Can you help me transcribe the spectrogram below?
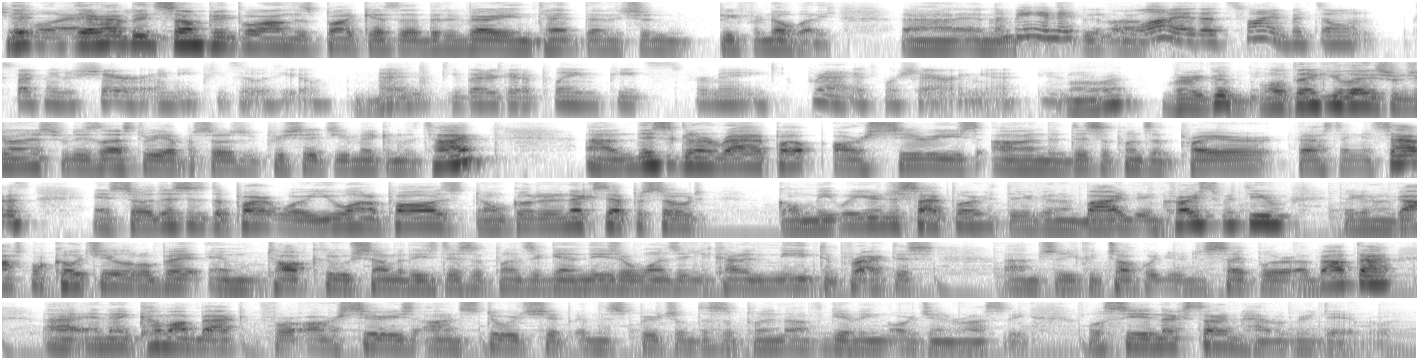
There, Sure. there have been some people on this podcast that have been very intent that it shouldn't be for nobody. Uh, and I mean, if you allowed. want it, that's fine, but don't expect me to share any pizza with you. Mhm. And you better get a plain pizza for me right. if we're sharing it. Yeah. All right. Very good. Well, thank you, ladies, for joining us for these last three episodes. We appreciate you making the time. Um, this is going to wrap up our series on the disciplines of prayer, fasting, and Sabbath. And so, this is the part where you want to pause. Don't go to the next episode. Go meet with your discipler. They're going to abide in Christ with you. They're going to gospel coach you a little bit and talk through some of these disciplines. Again, these are ones that you kind of need to practice. Um, so you can talk with your discipler about that. Uh, and then come on back for our series on stewardship and the spiritual discipline of giving or generosity. We'll see you next time. Have a great day, everyone.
